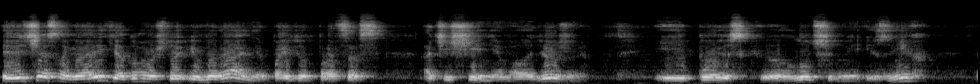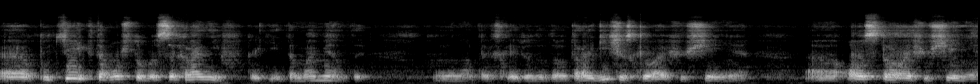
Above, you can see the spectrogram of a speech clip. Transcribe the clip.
И ведь, честно говорить, я думаю, что и в Иране пойдет процесс очищения молодежи и поиск э, лучшими из них путей к тому, чтобы, сохранив какие-то моменты, ну, так сказать, вот этого трагического ощущения, э, острого ощущения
